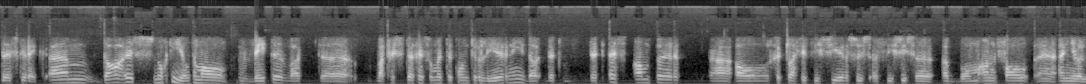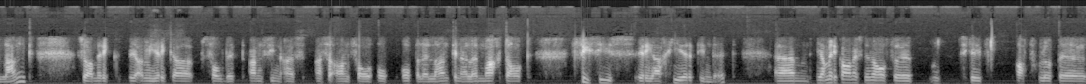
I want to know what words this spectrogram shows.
Dis korrek. Ehm um, daar is nog nie heeltemal wette wat uh, wat gestig is om dit te kontroleer nie. Dat dit dit is amper al geklassifiseer soos 'n fisiese 'n bomaanval uh, in jou land. So Amerika Amerika sal dit aansien as as 'n aanval op op hulle land en hulle mag dalk fisies reageer teen dit. Ehm um, die Amerikaners doen al vir skep afgelope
